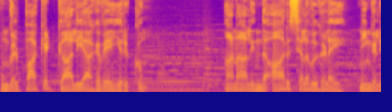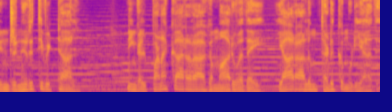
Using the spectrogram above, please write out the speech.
உங்கள் பாக்கெட் காலியாகவே இருக்கும். ஆனால் இந்த ஆறு செலவுகளை நீங்கள் இன்று நிறுத்திவிட்டால் நீங்கள் பணக்காரராக மாறுவதை யாராலும் தடுக்க முடியாது.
